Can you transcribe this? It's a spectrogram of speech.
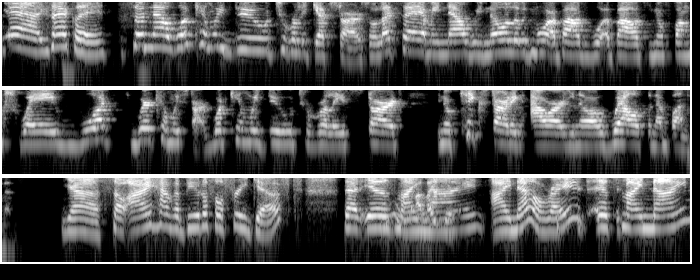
Yeah, exactly. So now what can we do to really get started? So let's say I mean now we know a little bit more about about you know feng shui. What where can we start? What can we do to really start you know kickstarting our you know wealth and abundance yeah, so I have a beautiful free gift that is Ooh, my I like nine. I know, right? it's my nine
